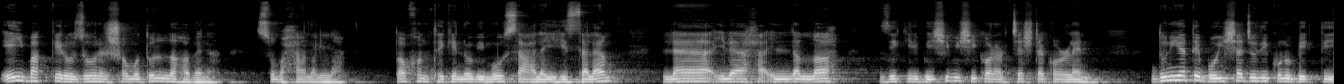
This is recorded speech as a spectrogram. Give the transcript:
এই বাক্যের ওজনের সমতুল্য হবে না। সুবাহান আল্লাহ তখন থেকে নবী মৌসা আলাইহিসাল্লাম লা ইলাহা ইল্লাল্লাহ, জিকির বেশি বেশি করার চেষ্টা করলেন। দুনিয়াতে বৈশা যদি কোনো ব্যক্তি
